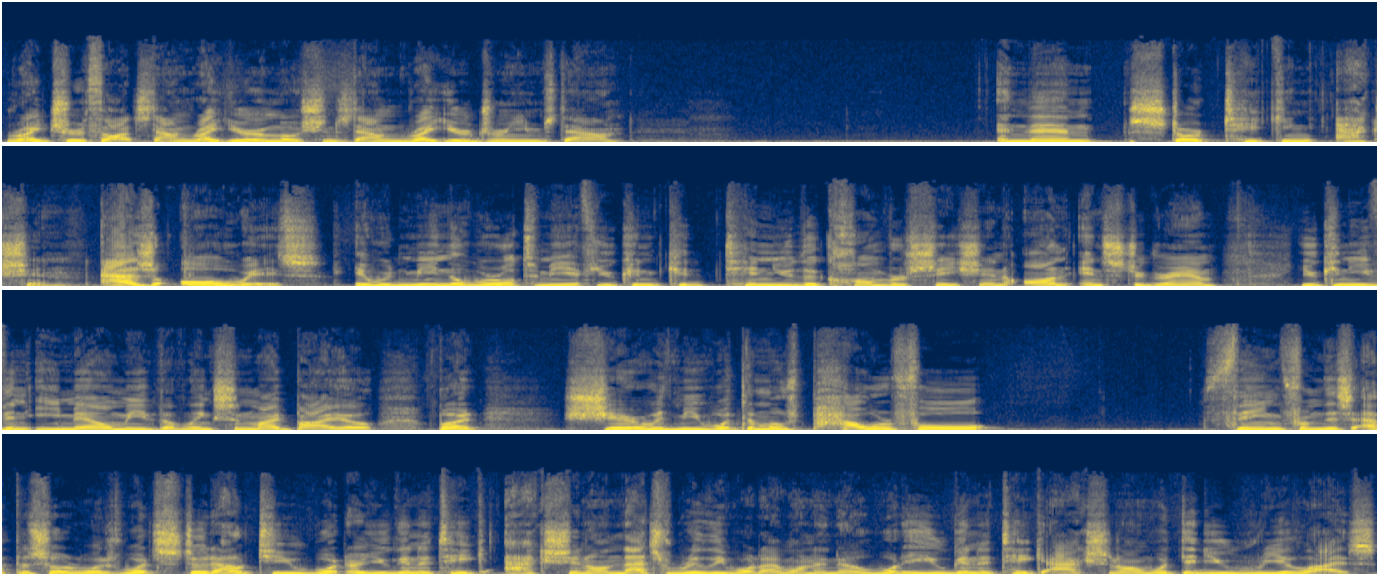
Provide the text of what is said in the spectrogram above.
write your thoughts down, write your emotions down, write your dreams down and then start taking action. As always, it would mean the world to me if you can continue the conversation on Instagram. You can even email me, the link's in my bio, but share with me what the most powerful thing from this episode was? What stood out to you? What are you going to take action on? That's really what I want to know. What are you going to take action on? What did you realize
